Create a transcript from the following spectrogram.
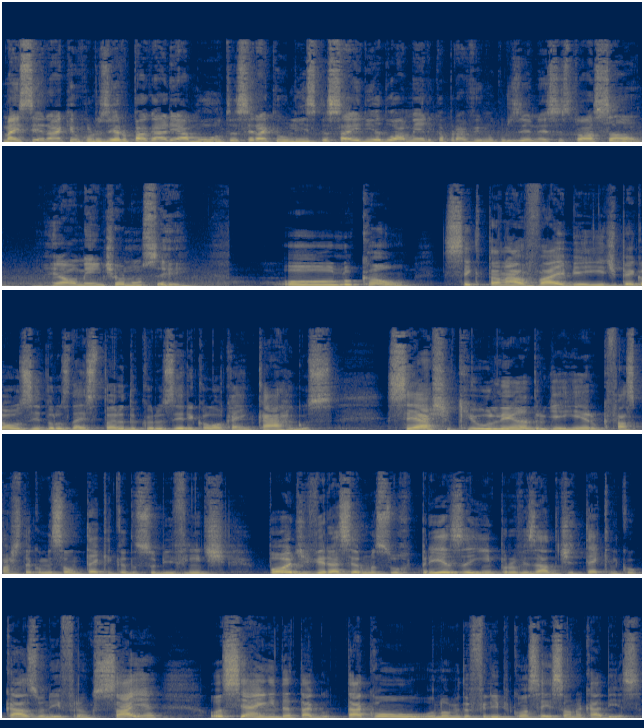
Mas será que o Cruzeiro pagaria a multa? Será que o Lisca sairia do América para vir no Cruzeiro nessa situação? Realmente eu não sei. Ô Lucão, você que tá na vibe aí de pegar os ídolos da história do Cruzeiro e colocar em cargos, você acha que o Leandro Guerreiro, que faz parte da comissão técnica do Sub-20, pode vir a ser uma surpresa e improvisado de técnico caso o Ney Franco saia? Ou se ainda tá, tá com o nome do Felipe Conceição na cabeça?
